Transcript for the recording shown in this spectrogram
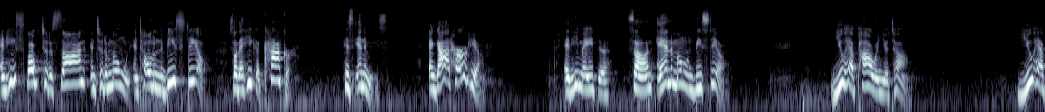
and he spoke to the sun and to the moon and told them to be still, so that he could conquer his enemies. And God heard him and he made the sun and the moon be still. You have power in your tongue. You have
